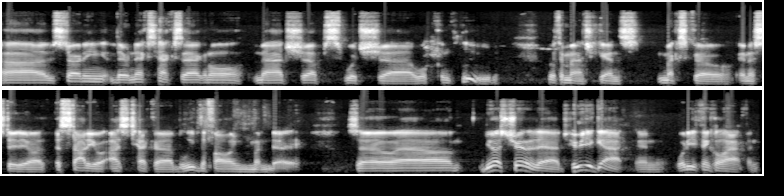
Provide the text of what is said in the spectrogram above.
uh, starting their next hexagonal matchups, which uh, will conclude with a match against Mexico in a Estadio, Estadio Azteca, I believe the following Monday. So, U.S. Um, Trinidad, who you got, and what do you think will happen?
